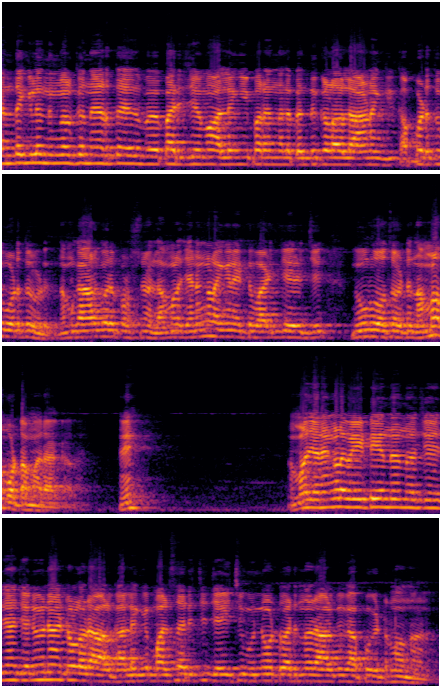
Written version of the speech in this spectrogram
എന്തെങ്കിലും നിങ്ങൾക്ക് നേരത്തെ പരിചയമോ അല്ലെങ്കിൽ പറയുന്ന നല്ല ബന്ധുക്കളോ ആണെങ്കിൽ കപ്പ് എടുത്ത് കൊടുത്തു വിട്. നമുക്ക് ആർക്കും ഒരു പ്രശ്നമില്ല. നമ്മളെ ജനങ്ങളെ എങ്ങനെ ഇട്ട് വഴിഞ്ചേഴിച്ച് നൂറ് ഇട്ട് നമ്മളെ പൊട്ടന്മാരാക്കാതെ. ഏഹ് നമ്മളെ ജനങ്ങളെ വെയിറ്റ് ചെയ്യുന്നതെന്ന് വെച്ച് കഴിഞ്ഞാൽ ജനുവിനായിട്ടുള്ള ഒരാൾക്ക് അല്ലെങ്കിൽ മത്സരിച്ച് ജയിച്ച് മുന്നോട്ട് വരുന്ന ഒരാൾക്ക് കപ്പ് കിട്ടണമെന്നാണ്.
